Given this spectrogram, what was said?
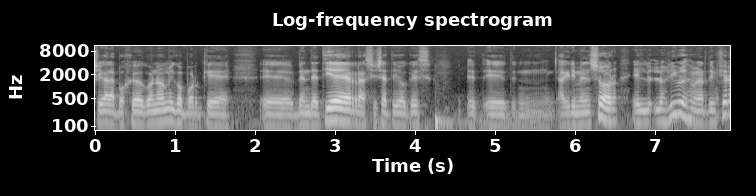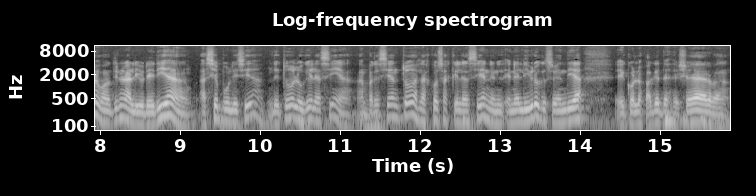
llega al apogeo económico porque eh, vende tierras y ya te digo que es eh, eh, agrimensor, los libros de Martín Fierro, cuando tiene una librería, hacía publicidad de todo lo que él hacía. Aparecían todas las cosas que él hacía en el, libro que se vendía eh, con los paquetes de yerba,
